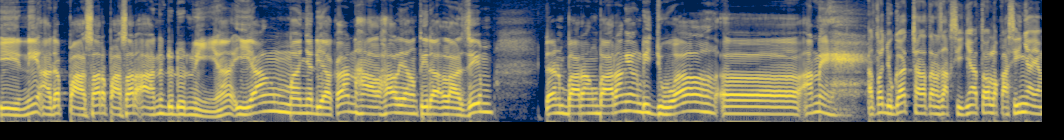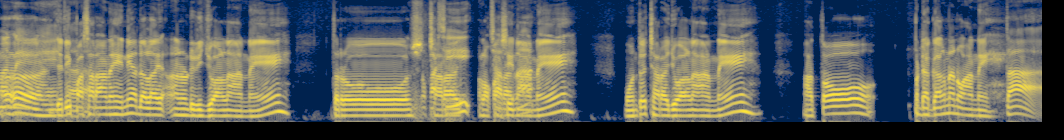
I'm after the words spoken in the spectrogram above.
ini ada pasar-pasar aneh di dunia yang menyediakan hal-hal yang tidak lazim dan barang-barang yang dijual eh, aneh. Atau juga cara transaksinya atau lokasinya yang Eh, aneh. jadi Nah, pasar aneh ini adalah anu dijualna aneh, terus Lokasi, cara lokasi carana. aneh, muntah cara jualna aneh atau pedagangna nu aneh. Tah,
